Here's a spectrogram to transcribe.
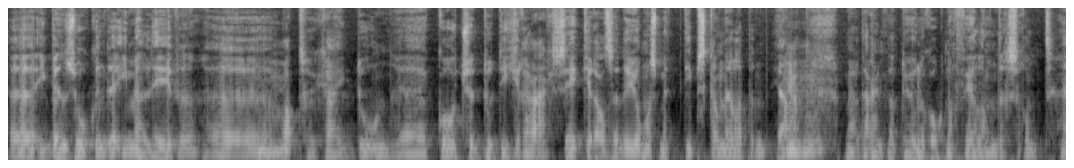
Eh, ik ben zoekende in mijn leven. Eh, Mhm. Wat ga ik doen? Eh, coachen doet hij graag, zeker als hij de jongens met tips kan helpen. Ja? Mhm. Maar daar hangt natuurlijk ook nog veel anders rond. Hè?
